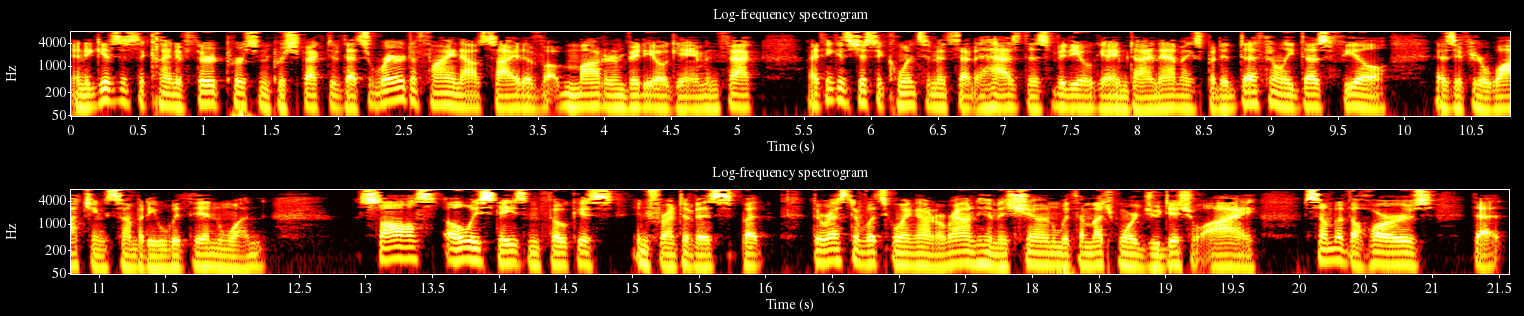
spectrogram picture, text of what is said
and it gives us a kind of third person perspective that's rare to find outside of a modern video game. In fact, I think it's just a coincidence that it has this video game dynamics, but it definitely does feel as if you're watching somebody within one. Saul always stays in focus in front of us, but the rest of what's going on around him is shown with a much more judicial eye. Some of the horrors that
